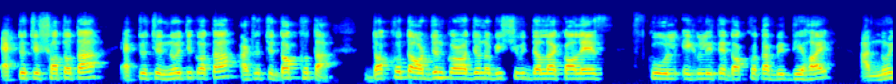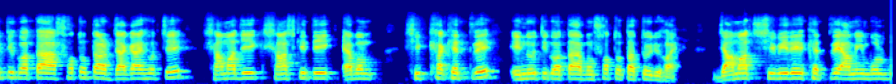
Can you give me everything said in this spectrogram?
একটা হচ্ছে সততা, একটা হচ্ছে নৈতিকতা, আর হচ্ছে দক্ষতা। দক্ষতা অর্জন করার জন্য বিশ্ববিদ্যালয়, কলেজ, স্কুল এগুলিতে দক্ষতা বৃদ্ধি হয়। আর নৈতিকতা, সততার জায়গায় হচ্ছে সামাজিক, সাংস্কৃতিক এবং শিক্ষা ক্ষেত্রে এই নৈতিকতা এবং সততা তৈরি হয়। জামাত শিবিরের ক্ষেত্রে আমি বলব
